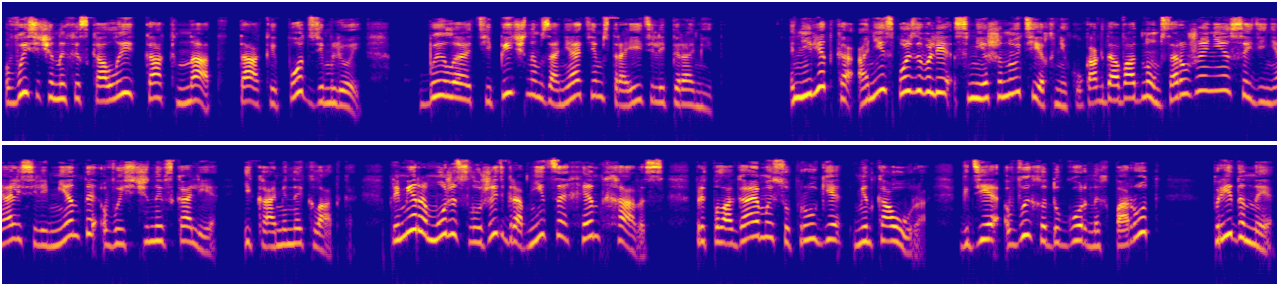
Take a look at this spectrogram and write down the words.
высеченных из скалы как над, так и под землей, было типичным занятием строителей пирамид. Нередко они использовали смешанную технику, когда в одном сооружении соединялись элементы, высеченные в скале, и каменная кладка. Примером может служить гробница Хендхавес, предполагаемой супруги Минкаура, где выходу горных пород приданы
